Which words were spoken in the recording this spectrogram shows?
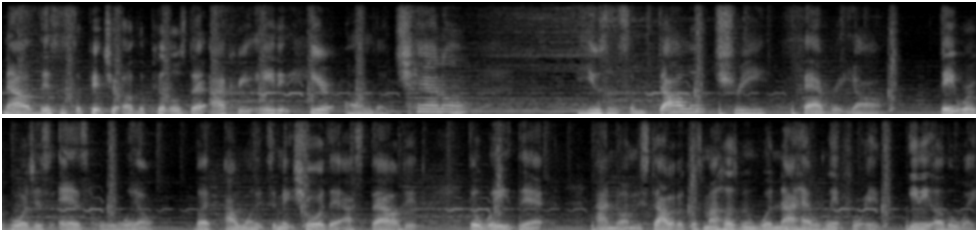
Now, this is a picture of the pillows that I created here on the channel using some Dollar Tree fabric, y'all. They were gorgeous as well, but I wanted to make sure that I styled it the way that I normally style it because my husband would not have went for it any other way.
